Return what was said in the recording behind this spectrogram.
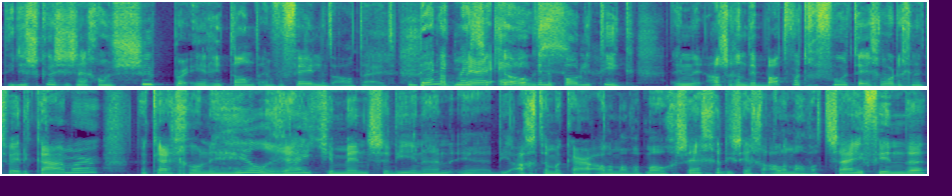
die discussies zijn gewoon super irritant en vervelend altijd. Ben dat ik met merk je je, ook in de politiek. En als er een debat wordt gevoerd tegenwoordig in de Tweede Kamer, dan krijg je gewoon een heel rijtje mensen die, in hun, eh, die achter elkaar allemaal wat mogen zeggen. Die zeggen allemaal wat zij vinden.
